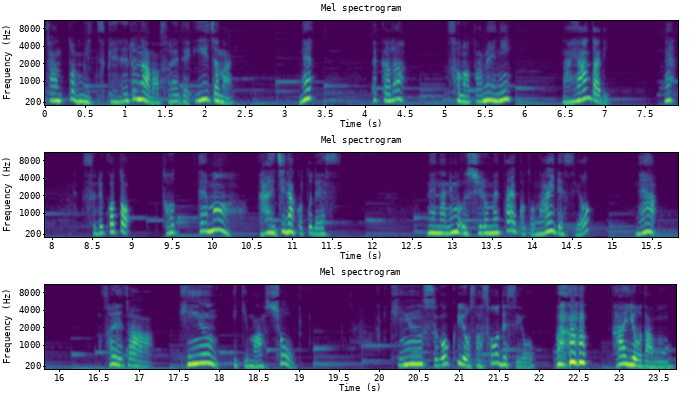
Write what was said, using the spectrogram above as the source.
ちゃんと見つけれるならそれでいいじゃない。ね。だから、そのために悩んだり、ね、すること、とっても大事なことです。ね、何も後ろめたいことないですよ。ね。それじゃあ、金運行きましょう。金運すごく良さそうですよ。太陽だもん、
